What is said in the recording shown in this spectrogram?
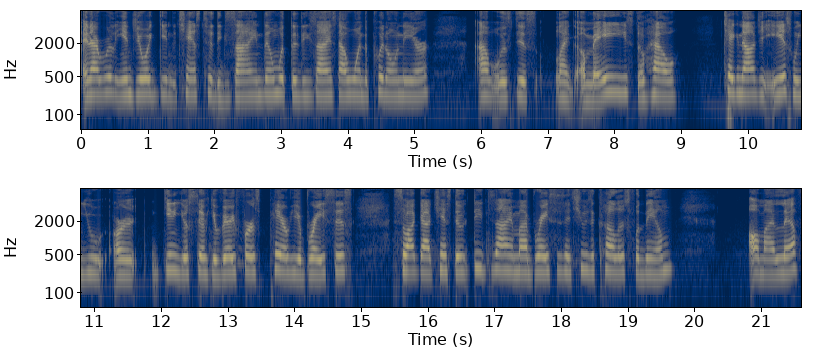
And I really enjoyed getting the chance to design them with the designs that I wanted to put on there. I was just like amazed of how technology is when you are getting yourself your very first pair of your braces. So I got a chance to design my braces and choose the colors for them. On my left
